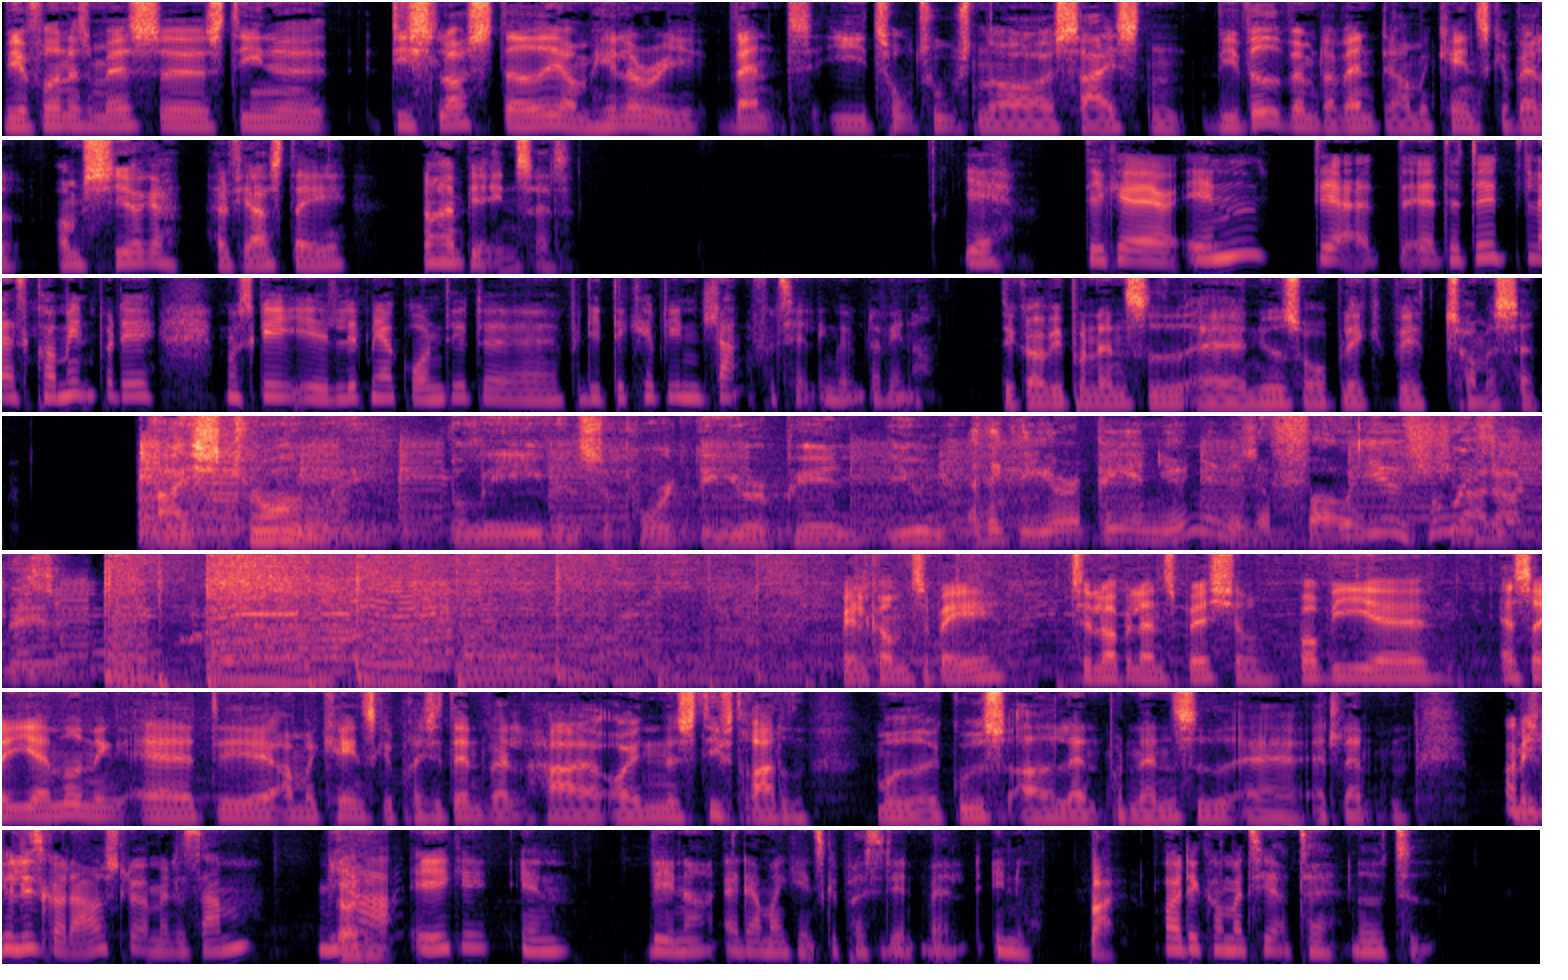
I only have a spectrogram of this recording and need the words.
Vi har fået en sms, øh, Stine. De slås stadig om Hillary vandt i 2016. Vi ved, hvem der vandt det amerikanske valg om cirka 70 dage, når han bliver indsat. Ja, yeah, det kan ende der, det, det, lad os komme ind på det måske lidt mere grundigt, øh, fordi det kan blive en lang fortælling, hvem der vinder. Det gør vi på den anden side af nyhedsoverblik ved Thomas Sand. I strongly believe and support the European Union. I think the European Union is a foe. Will you shut up, man? Velkommen tilbage til Lobbyland Special, hvor vi øh, altså i anledning af det amerikanske præsidentvalg har øjnene stift rettet mod øh, Guds eget land på den anden side af Atlanten. Og Men, vi kan lige så godt afsløre med det samme. Vi har det. ikke en vinder af det amerikanske præsidentvalg endnu. Nej. Og det kommer til at tage noget tid.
